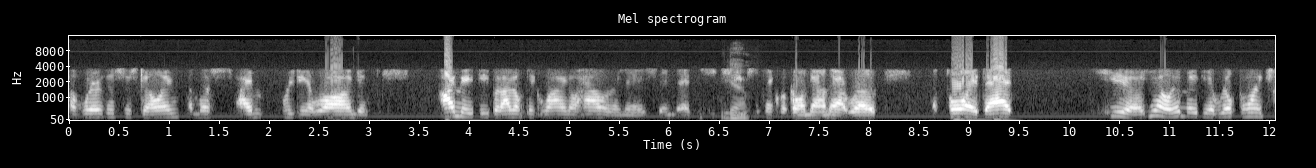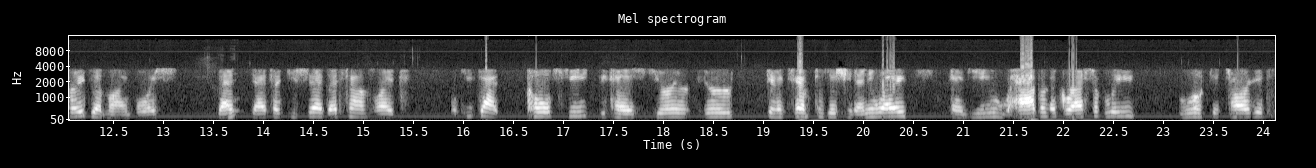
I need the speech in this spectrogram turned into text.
of where this is going. Unless I'm reading it wrong, and I may be, but I don't think Ryan O'Halloran is, and, and he Yeah. seems to think we're going down that road. Boy, that yeah, you know, it may be a real boring trade deadline, boys. That that's like you said. That sounds like well, you got cold feet because you're you're in a temp position anyway, and you haven't aggressively looked at targets in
